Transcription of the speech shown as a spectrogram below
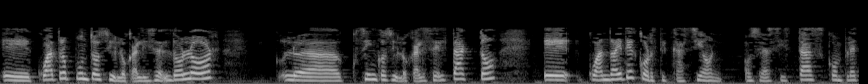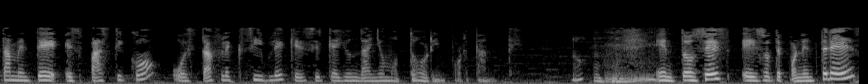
eh, cuatro puntos si localiza el dolor, la- cinco si localiza el tacto. Eh, cuando hay decorticación, o sea, si estás completamente espástico o está flexible, quiere decir que hay un daño motor importante. ¿no? Entonces, eso te ponen tres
